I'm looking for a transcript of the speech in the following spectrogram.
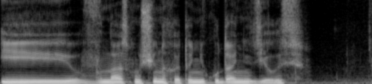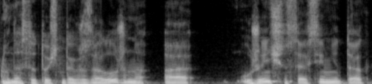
И в нас, мужчинах, это никуда не делось. У нас это точно так же заложено. А у женщин совсем не так.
